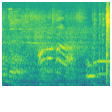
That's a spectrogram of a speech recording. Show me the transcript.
あなただ!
